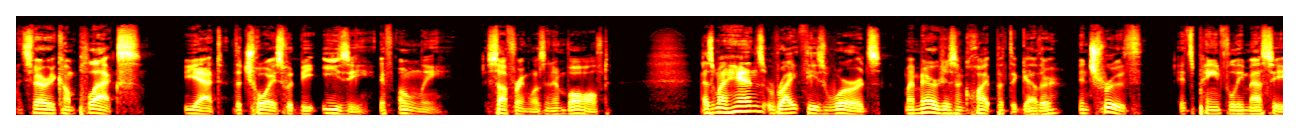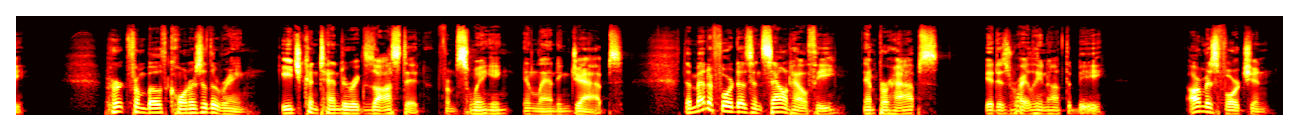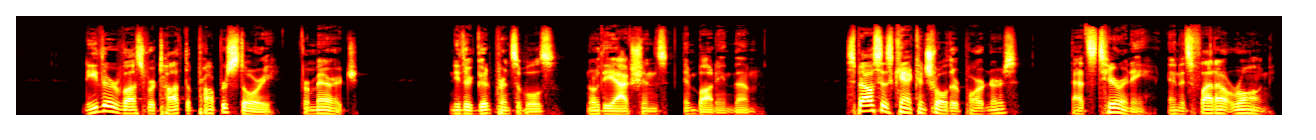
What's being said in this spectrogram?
It's very complex, yet the choice would be easy if only suffering wasn't involved. As my hands write these words, my marriage isn't quite put together. In truth, it's painfully messy. Hurt from both corners of the ring, each contender exhausted from swinging and landing jabs. The metaphor doesn't sound healthy, and perhaps it is rightly not to be. Our misfortune neither of us were taught the proper story for marriage, neither good principles nor the actions embodying them. Spouses can't control their partners. That's tyranny, and it's flat out wrong.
